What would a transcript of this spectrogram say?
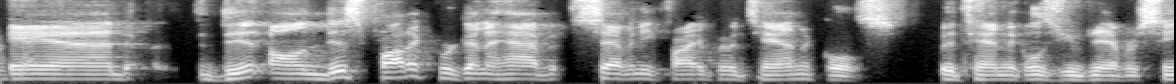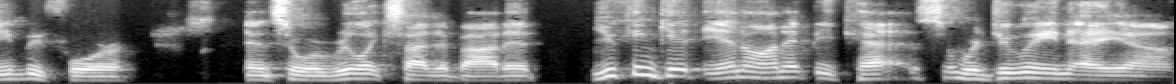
Okay. And th- on this product, we're going to have 75 botanicals, botanicals you've never seen before. And so we're really excited about it. You can get in on it because we're doing a um,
